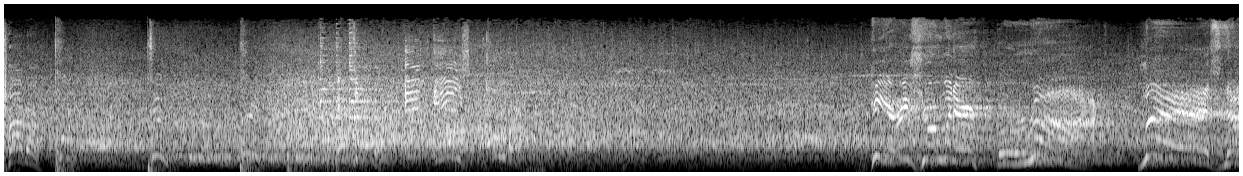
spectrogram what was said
Cover. It's over. It is over. Here is your winner, Brock Lesnar.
